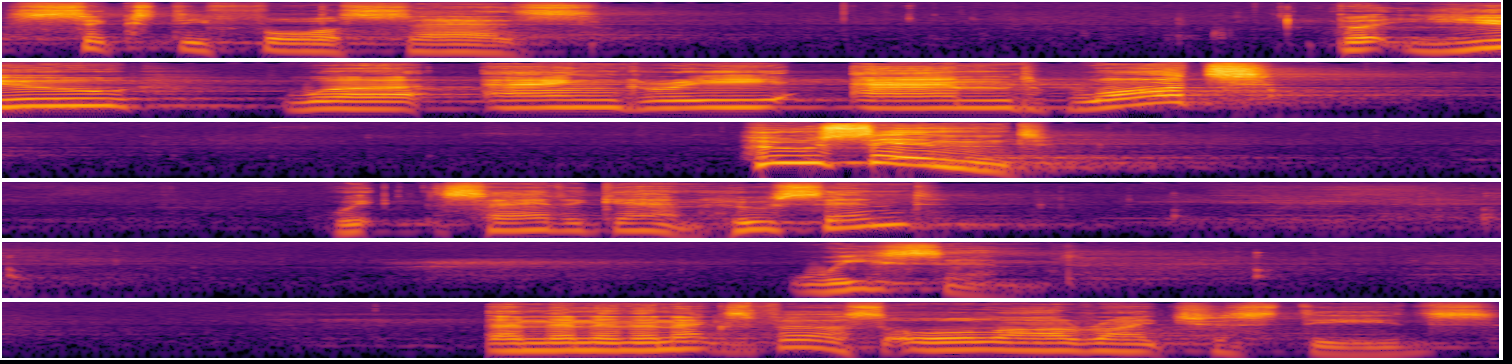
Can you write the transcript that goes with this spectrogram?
64 says. But you were angry and what? Who sinned? We, say it again. Who sinned? We sinned. And then in the next verse, all our righteous deeds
